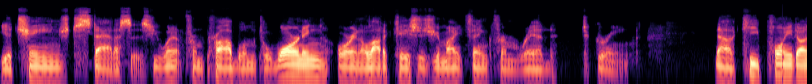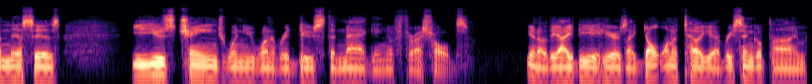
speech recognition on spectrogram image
you changed statuses. You went from problem to warning, or in a lot of cases, you might think from red to green. Now, a key point on this is you use change when you want to reduce the nagging of thresholds. You know, the idea here is I don't want to tell you every single time.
